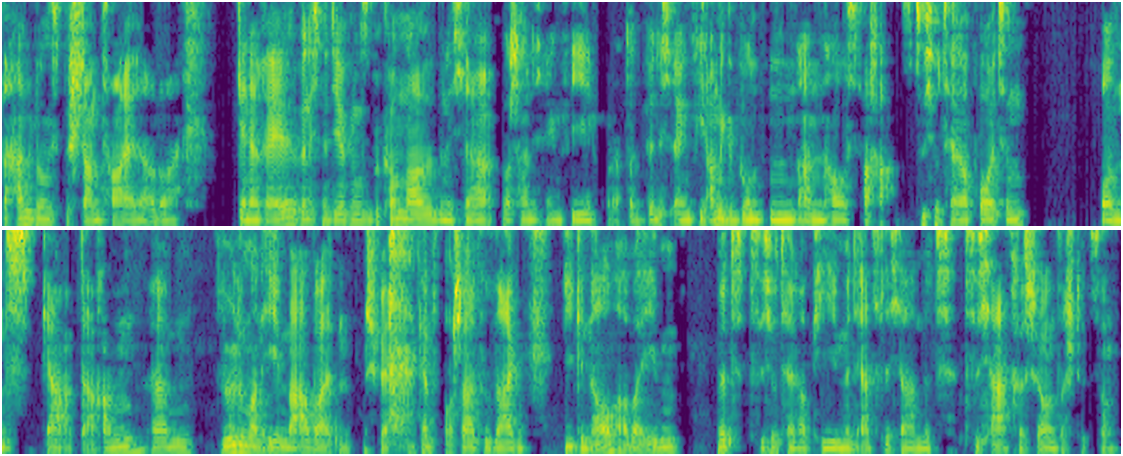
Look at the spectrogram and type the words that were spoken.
Behandlungsbestandteile, aber generell, wenn ich eine Diagnose bekommen habe, bin ich ja wahrscheinlich irgendwie, oder dann bin ich irgendwie angebunden an Hausfacharzt, Psychotherapeutin. Und ja, daran ähm, würde man eben arbeiten. Schwer ganz pauschal zu sagen, wie genau, aber eben mit Psychotherapie, mit ärztlicher, mit psychiatrischer Unterstützung.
